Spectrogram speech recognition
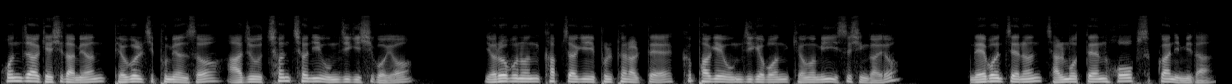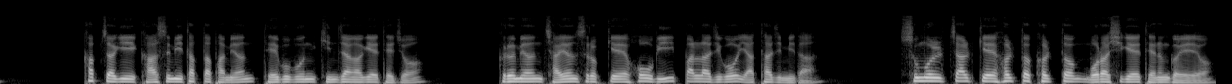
혼자 계시다면 벽을 짚으면서 아주 천천히 움직이시고요. 여러분은 갑자기 불편할 때 급하게 움직여 본 경험이 있으신가요? 네 번째는 잘못된 호흡 습관입니다. 갑자기 가슴이 답답하면 대부분 긴장하게 되죠. 그러면 자연스럽게 호흡이 빨라지고 얕아집니다. 숨을 짧게 헐떡헐떡 몰아쉬게 되는 거예요.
